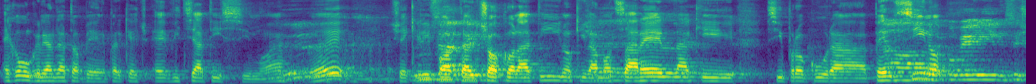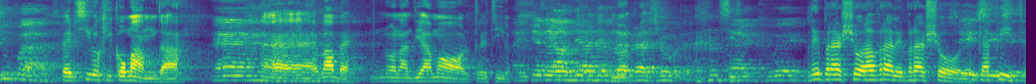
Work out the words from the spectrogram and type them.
E comunque gli è andato bene perché è viziatissimo, eh? Eh, C'è chi riporta il cioccolatino, chi la mozzarella, chi si procura, No, persino, poverino, sei sciupato. persino chi comanda. Eh, Eh, vabbè, non andiamo oltre, Tino. No. ragione. Ecco, eh. Le bracciole, avrà le bracciole, Sì, sì, capito?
